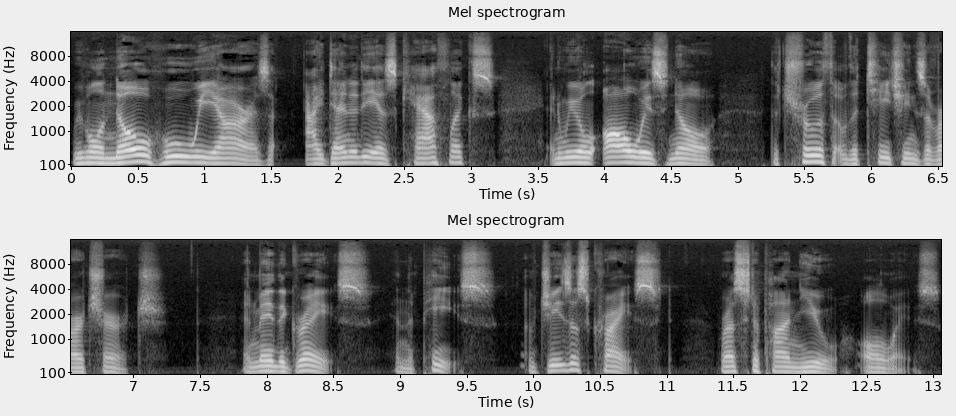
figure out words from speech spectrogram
We will know who we are as identity as Catholics, and we will always know the truth of the teachings of our church. And may the grace and the peace of Jesus Christ rest upon you always.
